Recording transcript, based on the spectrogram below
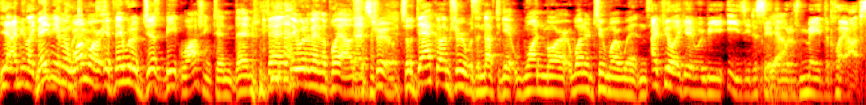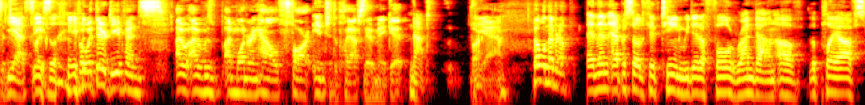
Yeah, I mean like Maybe even one more. If they would have just beat Washington, then, then they would have been in the playoffs. That's true. So Dak, I'm sure, was enough to get one more, one or two more wins. I feel like it would be easy to say Yeah. they would have made the playoffs. Yes, like- easily. but with their defense, I, I was I'm wondering how far into the playoffs they would make it. Not. Yeah, but we'll never know. And then episode 15, we did a full rundown of the playoffs.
